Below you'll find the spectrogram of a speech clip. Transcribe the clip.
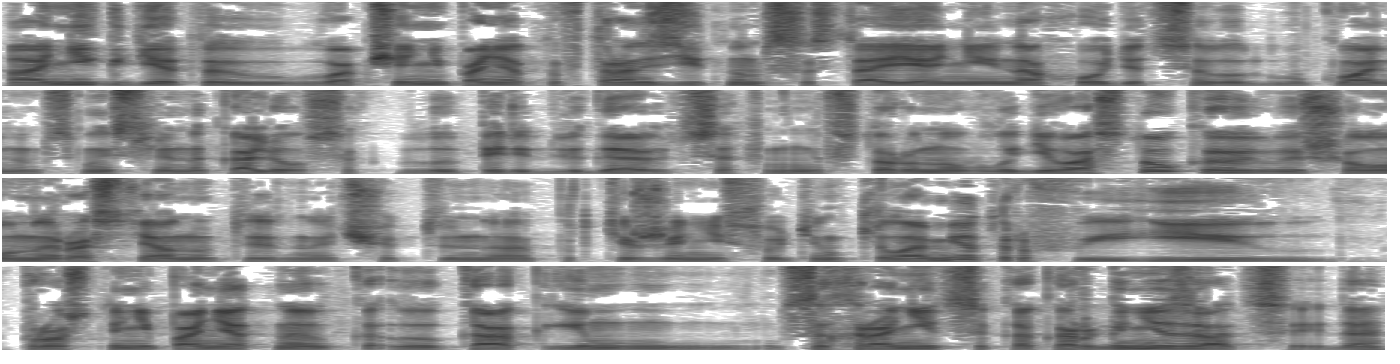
они где-то вообще непонятно в транзитном состоянии находятся, вот в буквальном смысле на колесах передвигаются в сторону Владивостока, эшелоны растянуты, значит, на протяжении сотен километров, и, и просто непонятно, как им сохраниться как организации. Да?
